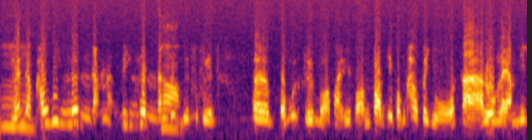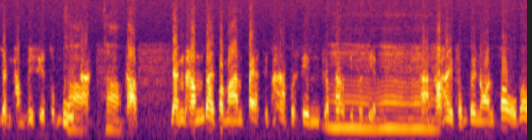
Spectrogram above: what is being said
อืมเหมือนกับเขาวิ่งเล่นกันน่ะวิ่งเล่นกันครัทุบกคืนทุกคืน เออผมเมื่อคืนบอกไปพี่ป๋องตอนที่ผมเข้าไปอยู่อ่าโรงแรมนี้ยังทำไม่เสร็จสมบูรณ์นะครับ ยังทำได้ประมาณ 85เปอร์เซ็นต์กับ90เปอร์เซ็นต์มเขาให้ผมไปนอนเฝ้าเฝ้า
